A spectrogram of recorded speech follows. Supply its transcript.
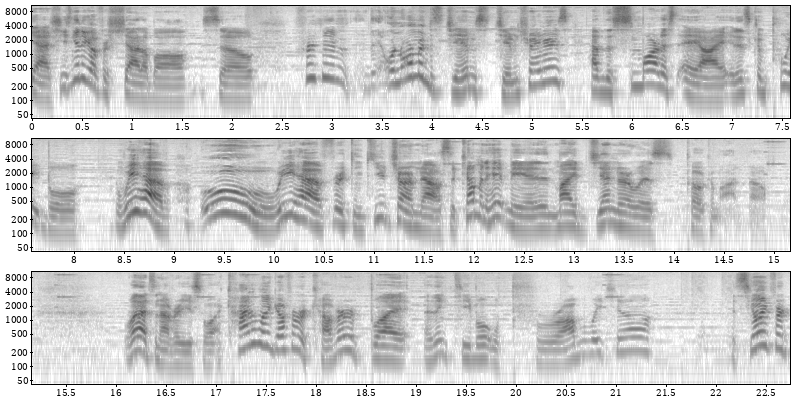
Yeah, she's gonna go for Shadow Ball. So, freaking Norman's gyms, gym trainers have the smartest AI. It is complete bull. And we have, ooh, we have freaking Cute Charm now. So come and hit me in my genderless Pokemon. Oh. Well, that's not very useful. I kind of want to go for Recover, but I think T-Bolt will probably kill. It's going for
